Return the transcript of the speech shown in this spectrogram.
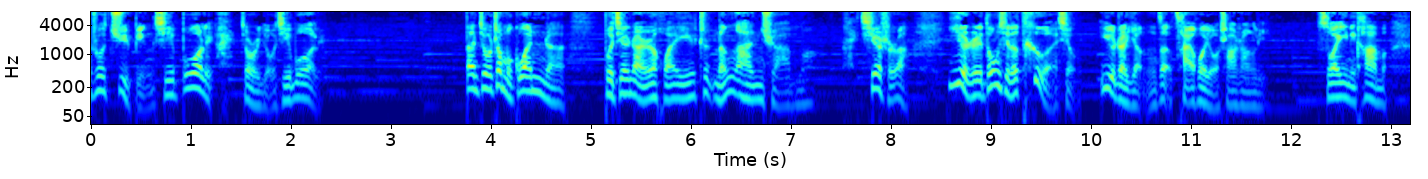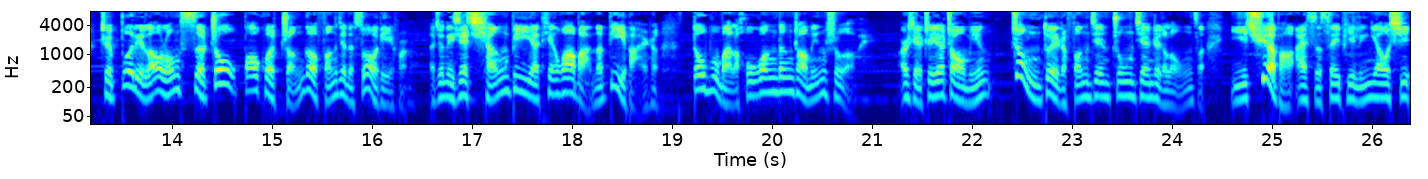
说聚丙烯玻璃，哎，就是有机玻璃。但就这么关着，不禁让人怀疑：这能安全吗？其实啊，依着这东西的特性，遇着影子才会有杀伤力。所以你看吧，这玻璃牢笼四周，包括整个房间的所有地方啊，就那些墙壁啊、天花板呢、地板上，都布满了弧光灯照明设备。而且这些照明正对着房间中间这个笼子，以确保 SCP 零幺七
